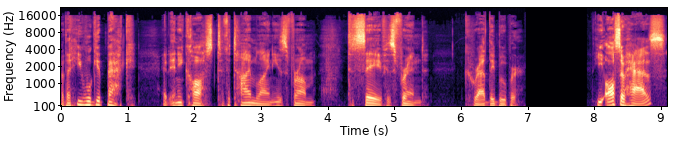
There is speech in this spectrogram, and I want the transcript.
are that he will get back at any cost to the timeline he is from to save his friend, Cradley Booper. He also has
